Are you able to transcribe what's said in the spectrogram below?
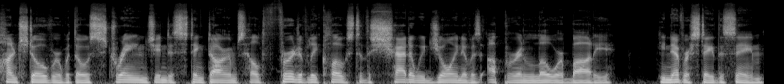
hunched over with those strange, indistinct arms held furtively close to the shadowy join of his upper and lower body. He never stayed the same.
